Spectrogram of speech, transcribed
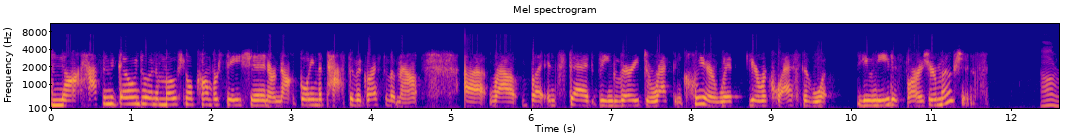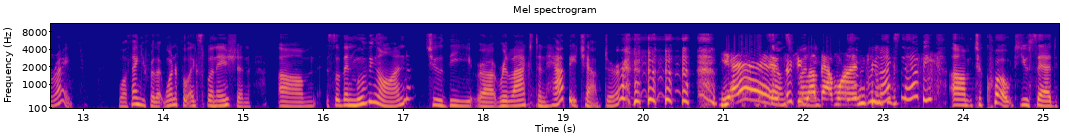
not having to go into an emotional conversation or not going the passive aggressive amount uh, route, but instead being very direct and clear with your request of what you need as far as your emotions. All right. Well, thank you for that wonderful explanation. Um, so then moving on to the uh, relaxed and happy chapter. yes, don't you love that one? relaxed and happy. Um, to quote, you said,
